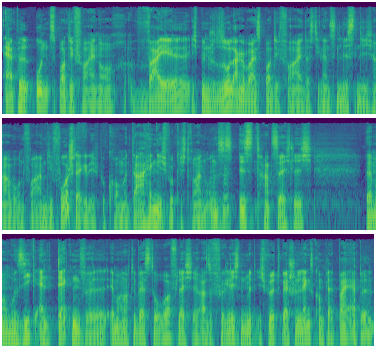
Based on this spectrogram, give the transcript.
Apple und Spotify noch, weil ich bin schon so lange bei Spotify, dass die ganzen Listen, die ich habe und vor allem die Vorschläge, die ich bekomme, da hänge ich wirklich dran. Und es ist tatsächlich, wenn man Musik entdecken will, immer noch die beste Oberfläche. Also verglichen mit, ich würde, wäre schon längst komplett bei Apple.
